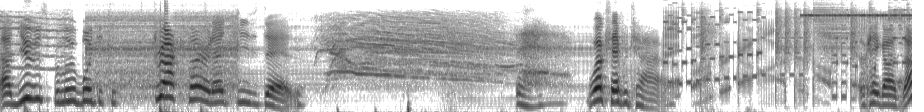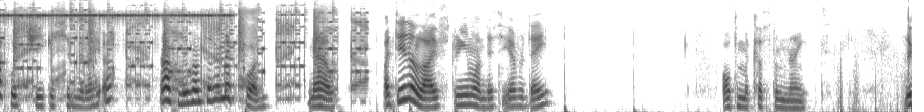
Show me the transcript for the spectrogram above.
and use Balloon Boy to distract her then she's dead. Works every time. Okay guys, that was Chica Simulator. Now let's move on to the next one. Now, I did a live stream on this the other day. Ultimate Custom Night. They're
